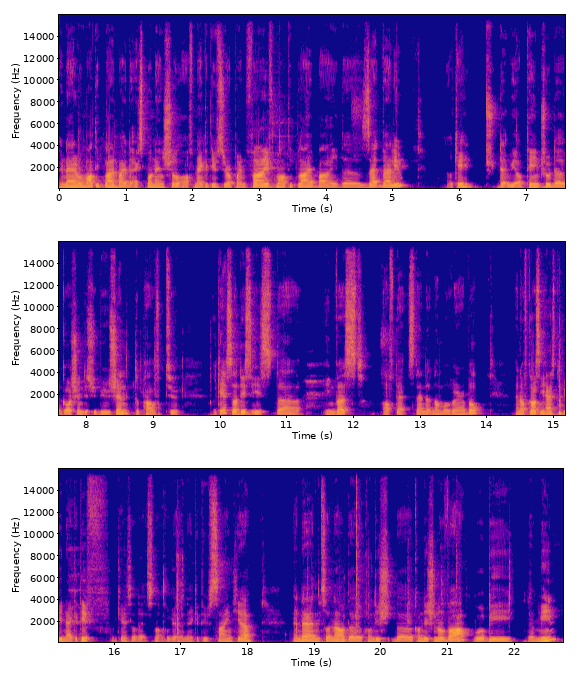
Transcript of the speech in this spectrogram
and then we'll multiply by the exponential of negative 0.5 multiplied by the z value okay that we obtain through the Gaussian distribution to the power of 2 okay so this is the inverse of that standard normal variable. And of course it has to be negative. Okay so let's not forget the negative sign here. And then so now the condition the conditional var will be the mean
